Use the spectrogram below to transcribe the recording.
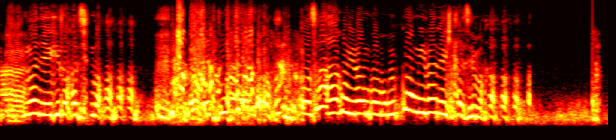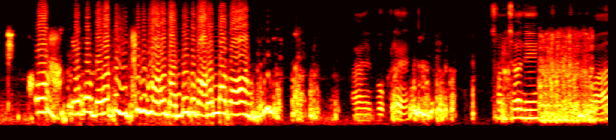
아. 그런 얘기도 하지 마. 또 사고 이런 거 보고 꽁 이런 얘기 하지 마. 아, 여보, 내가 또 유튜브 바로 만들고 말았나 봐. 아이, 뭐, 그래. 천천히, 와.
